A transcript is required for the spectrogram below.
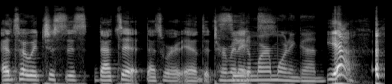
And so it just is, that's it. That's where it ends. It terminates. tomorrow morning, God. Yeah.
